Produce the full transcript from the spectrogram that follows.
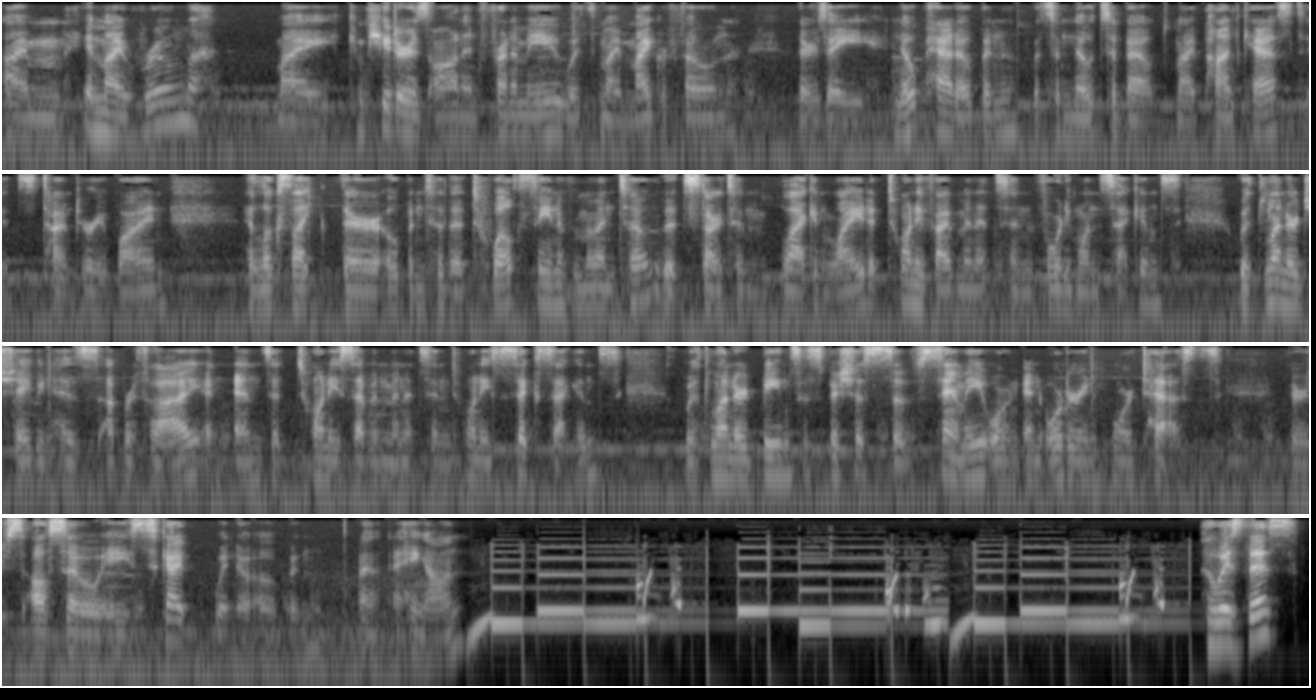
I'm in my room. My computer is on in front of me with my microphone. There's a notepad open with some notes about my podcast. It's time to rewind. It looks like they're open to the 12th scene of Memento that starts in black and white at 25 minutes and 41 seconds, with Leonard shaving his upper thigh and ends at 27 minutes and 26 seconds, with Leonard being suspicious of Sammy or, and ordering more tests. There's also a Skype window open. Uh, hang on. Who is this?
